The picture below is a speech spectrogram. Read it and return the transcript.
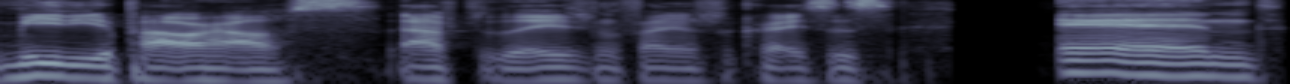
media powerhouse after the Asian financial crisis, and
